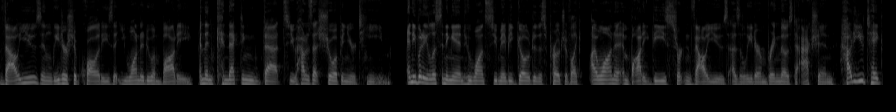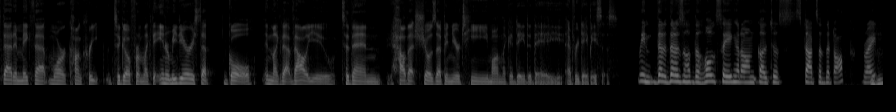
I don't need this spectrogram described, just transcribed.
values and leadership qualities that you wanted to embody and then connecting that to how does that show up in your team anybody listening in who wants to maybe go to this approach of like i want to embody these certain values as a leader and bring those to action how do you take that and make that more concrete to go from like the intermediary step goal and like that value to then how that shows up in your team on like a day-to-day everyday basis I mean, there, there's the whole saying around culture starts at the top, right? Mm-hmm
